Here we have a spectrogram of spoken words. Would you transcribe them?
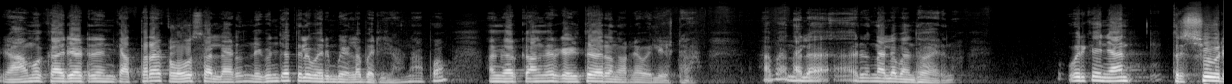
രാമകാര്യായിട്ട് എനിക്ക് അത്ര ക്ലോസ് അല്ലായിരുന്നു. നികുഞ്ചത്തിൽ വരുമ്പോഴുള്ള പരിചയമാണ്. അപ്പം അങ്ങേർക്ക് അങ്ങേർക്ക് എഴുത്തുകാരെന്ന് പറഞ്ഞാൽ വലിയ ഇഷ്ടമാണ്. അപ്പോൾ നല്ല ഒരു നല്ല ബന്ധമായിരുന്നു. ഒരിക്കൽ ഞാൻ തൃശ്ശൂർ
